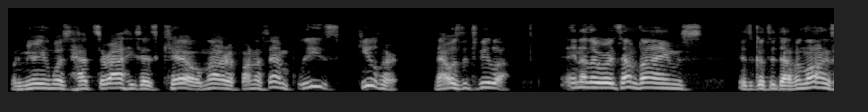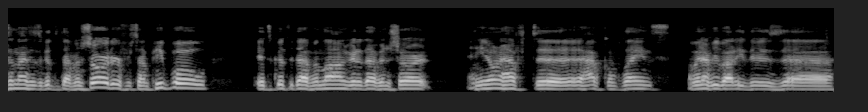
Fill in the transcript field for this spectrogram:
when Miriam was Hatzarat, he says, "Kel Nar Rafanah. Please heal her." That was the tefillah. In other words, sometimes it's good to daven long, sometimes it's good to daven shorter. For some people, it's good to daven longer, to daven short, and you don't have to have complaints. I mean, everybody, there's uh,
